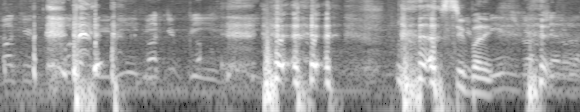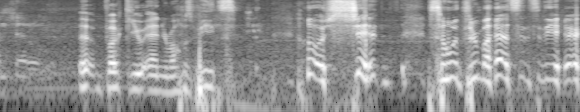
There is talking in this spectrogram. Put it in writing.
fuck your, fuck you, dude. Fuck your beans. that was too funny. Fuck you and your mom's beans. oh shit! Someone threw my ass into the air.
